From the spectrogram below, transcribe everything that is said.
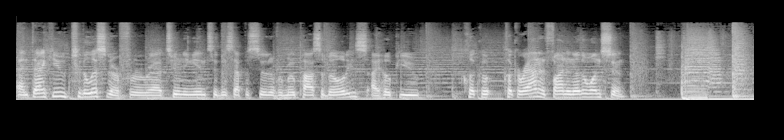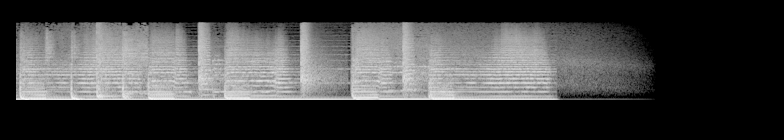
And thank you to the listener for uh, tuning in to this episode of Remote Possibilities. I hope you click click around and find another one soon.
